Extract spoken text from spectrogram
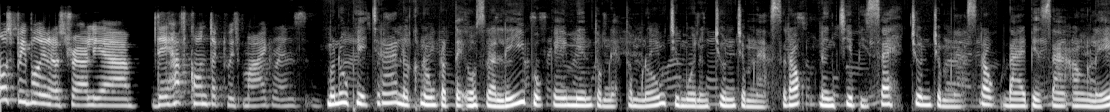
Most people in Australia they have contact with migrants មនុស្សភាគច្រើននៅក្នុងប្រទេសអូស្ត្រាលីពួកគេមានទំនាក់ទំនងជាមួយនឹងជនចំណាក់ស្រុកនិងជាពិសេសជនចំណាក់ស្រុកដែលភាសាអង់គ្លេស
